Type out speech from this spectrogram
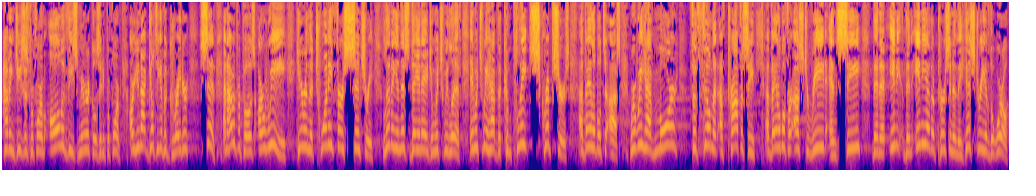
having Jesus perform all of these miracles that he performed, are you not guilty of a greater sin? And I would propose, are we here in the 21st century, living in this day and age in which we live, in which we have the complete scriptures available to us, where we have more fulfillment of prophecy available for us to read and see than, at any, than any other person in the history of the world?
